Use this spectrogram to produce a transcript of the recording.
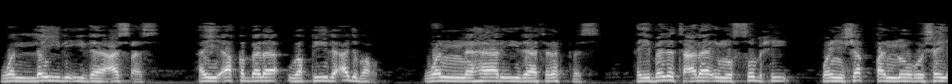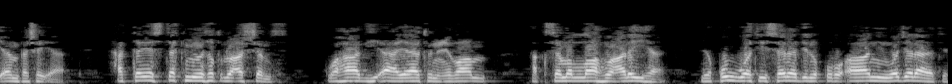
والليل إذا عسعس أي أقبل وقيل أدبر. والنهار إذا تنفس أي بدت علائم الصبح وانشق النور شيئا فشيئا حتى يستكمل وتطلع الشمس. وهذه آيات عظام أقسم الله عليها لقوة سند القرآن وجلالته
